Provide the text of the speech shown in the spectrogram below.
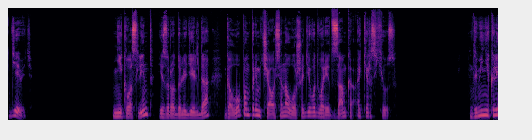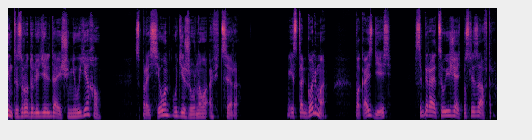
9 Никлас Линд из рода людей льда галопом примчался на лошади во дворец замка Акерсхюз. «Доминик Линд из рода людей льда еще не уехал?» – спросил он у дежурного офицера. «Из Стокгольма? Пока здесь. Собирается уезжать послезавтра».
